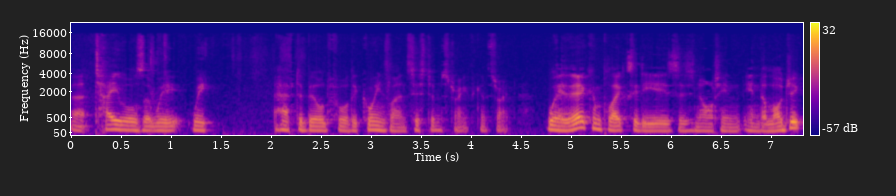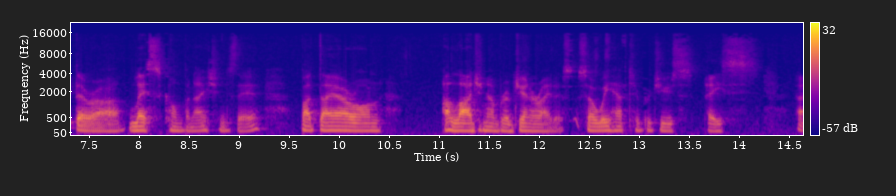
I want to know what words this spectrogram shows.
uh, tables that we, we have to build for the Queensland system strength constraint. Where their complexity is, is not in, in the logic, there are less combinations there, but they are on a large number of generators. So we have to produce a, uh,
